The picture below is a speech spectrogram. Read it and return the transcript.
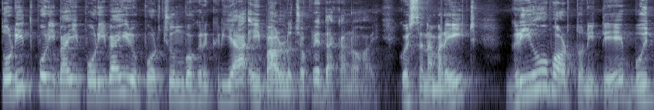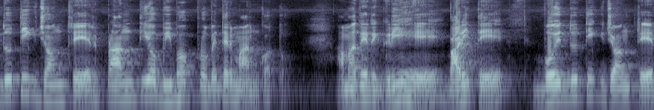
তড়িৎ পরিবাহী পরিবাহীর উপর চুম্বকের ক্রিয়া এই বার্লো চক্রে দেখানো হয়। কোয়েশ্চেন নাম্বার এইট গৃহবর্তনীতে বৈদ্যুতিক যন্ত্রের প্রান্তীয় বিভব প্রভেদের মান কত? আমাদের গৃহে, বাড়িতে বৈদ্যুতিক যন্ত্রের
